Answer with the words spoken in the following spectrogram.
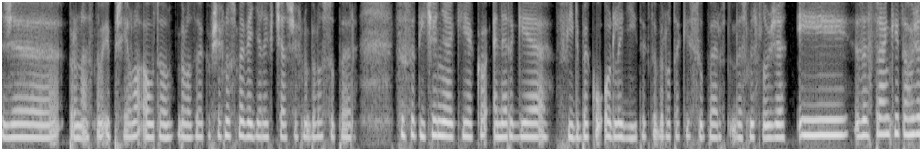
že pro nás tam i přijelo auto, bylo to jako všechno jsme věděli včas, všechno bylo super. Co se týče nějaký jako energie, feedbacku od lidí, tak to bylo taky super ve smyslu, že i ze stránky toho, že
